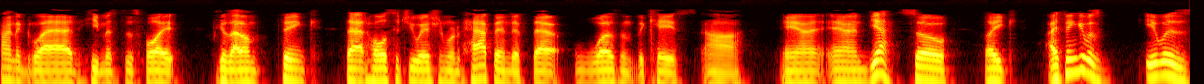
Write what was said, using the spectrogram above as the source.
kinda glad he missed his flight because I don't think that whole situation would have happened if that wasn't the case. Uh and and yeah, so like I think it was it was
